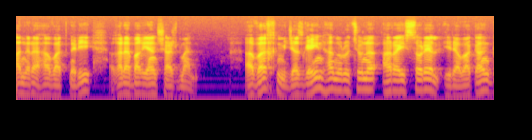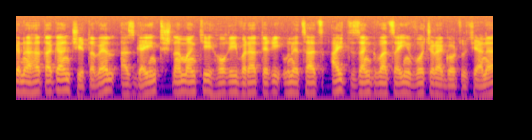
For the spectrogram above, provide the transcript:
հանրահավաքների Ղարաբաղյան շարժման Ավաղ միջազգային հանրությունը առայսօրել իրավական գնահատական չի տվել ազգային ճշնամանքի հողի վրա տեղի ունեցած այդ զանգվածային ոչրագործությանը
